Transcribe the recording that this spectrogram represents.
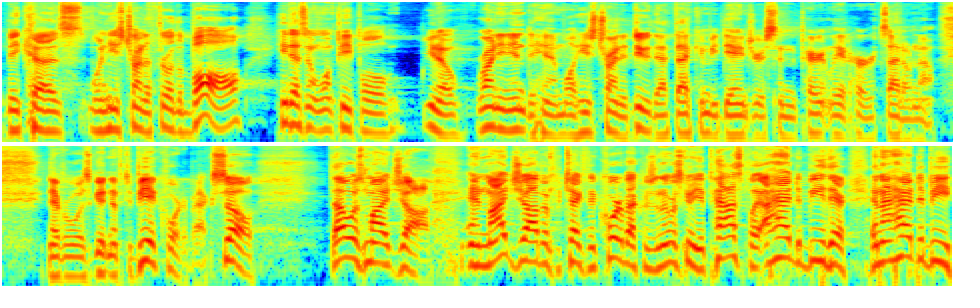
because when he's trying to throw the ball, he doesn't want people, you know, running into him while he's trying to do that. That can be dangerous, and apparently it hurts. I don't know. Never was good enough to be a quarterback. So that was my job. And my job in protecting the quarterback was when there was going to be a pass play, I had to be there and I had to be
